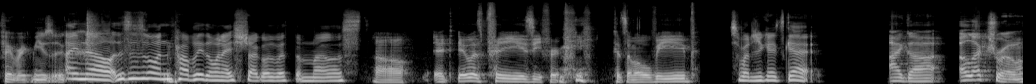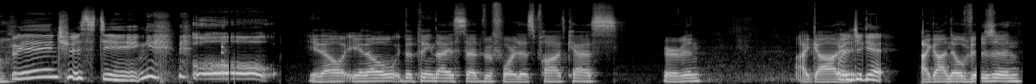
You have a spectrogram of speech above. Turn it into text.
favorite music. I know this is one probably the one I struggled with the most. Oh, it, it was pretty easy for me because I'm a weeb. So what did you guys get? I got Electro. Interesting. Oh, you know, you know the thing that I said before this podcast, Irvyn. I got what it. What did you get? I got no vision.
